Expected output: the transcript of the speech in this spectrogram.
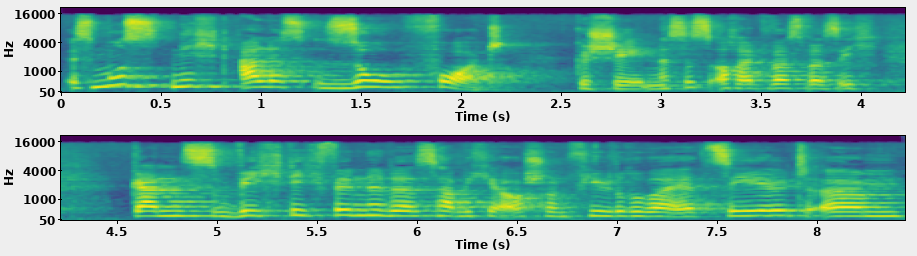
Es muss nicht alles sofort geschehen. Das ist auch etwas, was ich ganz wichtig finde. Das habe ich ja auch schon viel darüber erzählt. Ähm,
